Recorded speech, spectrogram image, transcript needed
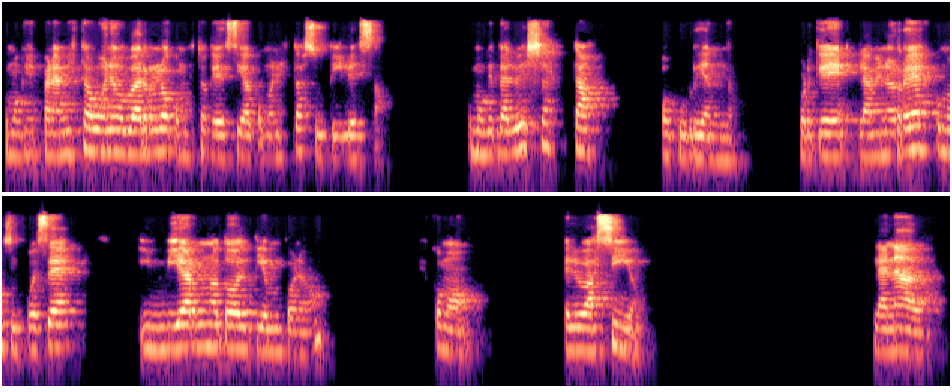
como que para mí está bueno verlo como esto que decía, como en esta sutileza, como que tal vez ya está ocurriendo, porque la menorrea es como si fuese invierno todo el tiempo, ¿no? Es como el vacío, la nada,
